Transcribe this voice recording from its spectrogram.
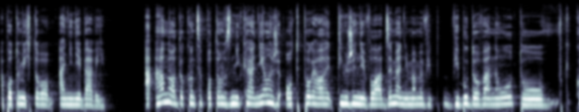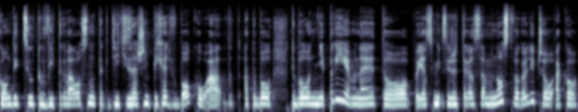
a potom ich to ani nebaví. A áno, a dokonca potom vzniká nielenže odpor, ale tým, že nevládzeme a nemáme vybudovanú tú kondíciu, tú vytrvalostnú, tak deti začne píchať v boku a, a to, bol, to bolo nepríjemné. To, ja si myslím, že teraz sa množstvo rodičov ako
